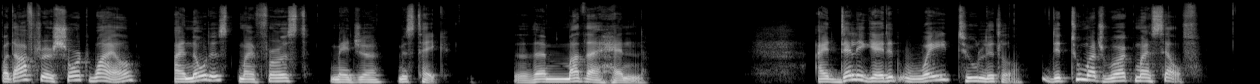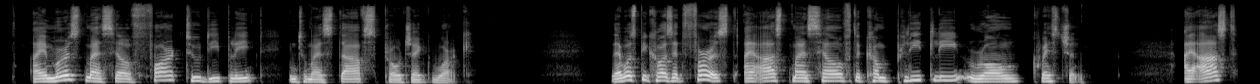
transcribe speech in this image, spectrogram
But after a short while, I noticed my first major mistake the mother hen. I delegated way too little, did too much work myself. I immersed myself far too deeply into my staff's project work. That was because at first I asked myself the completely wrong question. I asked,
